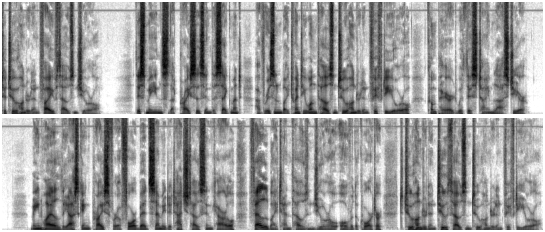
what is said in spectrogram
to €205,000. This means that prices in the segment have risen by €21,250 compared with this time last year. Meanwhile, the asking price for a four bed semi detached house in Carlow fell by €10,000 over the quarter to €202,250.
